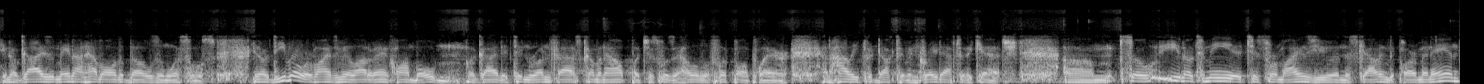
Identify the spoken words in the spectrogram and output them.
You know, guys that may not have all the bells and whistles. You know, Deebo reminds me a lot of Anquan Boldin, a guy that didn't run fast coming out, but just was a hell of a football player and highly productive and great after the catch. Um, so, you know, to me, it just reminds you in the scouting department and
